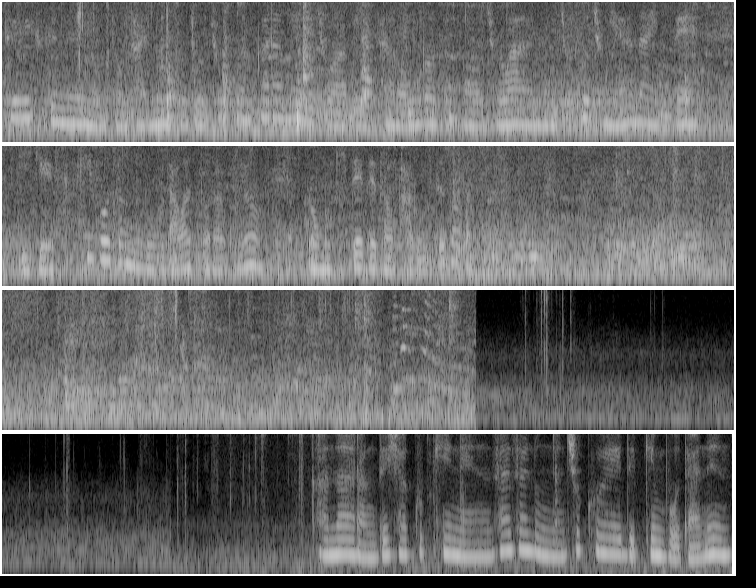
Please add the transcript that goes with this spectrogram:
트윅스는 엄청 달면서도 초코와 카라멜의 조합이 잘 어우러져서 좋아하는 초코 중에 하나인데 이게 쿠키 버전으로 나왔더라고요. 너무 기대돼서 바로 뜯어봤어요. 가나 랑드샤 쿠키는 살살 녹는 초코의 느낌보다는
